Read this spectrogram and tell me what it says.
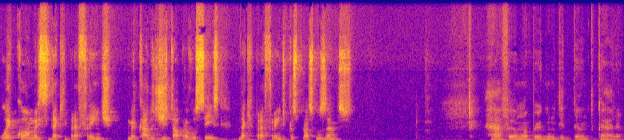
o e-commerce daqui para frente, o mercado digital para vocês daqui para frente, para os próximos anos? Rafa, é uma pergunta e tanto, cara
